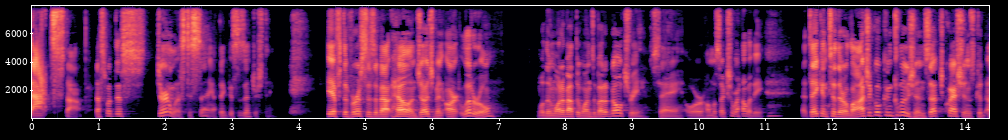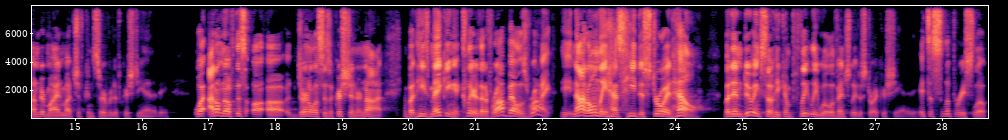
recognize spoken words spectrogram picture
that stop? That's what this journalist is saying. I think this is interesting. If the verses about hell and judgment aren't literal, well, then what about the ones about adultery, say, or homosexuality? Taken to their logical conclusion, such questions could undermine much of conservative Christianity. I don't know if this uh, uh, journalist is a Christian or not, but he's making it clear that if Rob Bell is right, he, not only has he destroyed hell, but in doing so, he completely will eventually destroy Christianity. It's a slippery slope.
